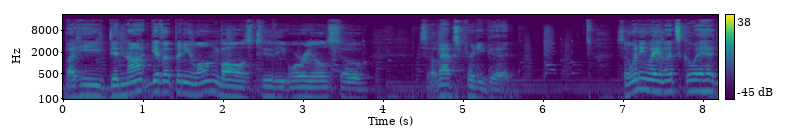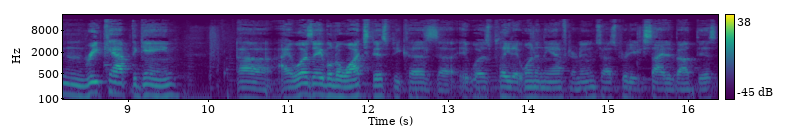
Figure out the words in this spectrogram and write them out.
But he did not give up any long balls to the Orioles, so so that's pretty good. So anyway, let's go ahead and recap the game. Uh, I was able to watch this because uh, it was played at one in the afternoon, so I was pretty excited about this.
